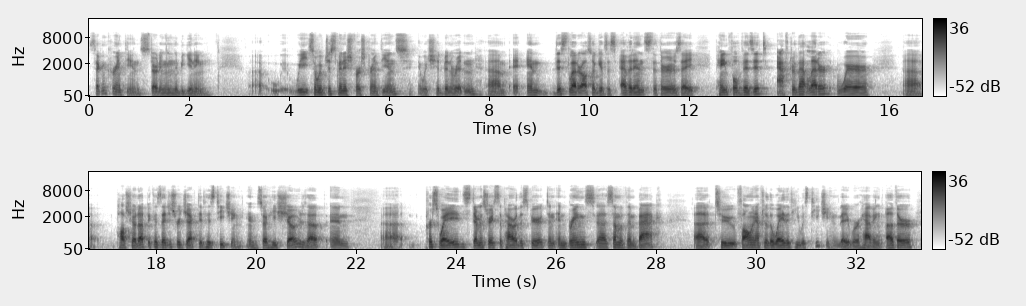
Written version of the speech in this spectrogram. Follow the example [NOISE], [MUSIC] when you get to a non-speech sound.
Second Corinthians, starting in the beginning. Uh, we so we've just finished First Corinthians, which had been written, um, and this letter also gives us evidence that there is a painful visit after that letter where uh, Paul showed up because they just rejected his teaching, and so he shows up and uh, persuades, demonstrates the power of the Spirit, and, and brings uh, some of them back uh, to following after the way that he was teaching. They were having other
